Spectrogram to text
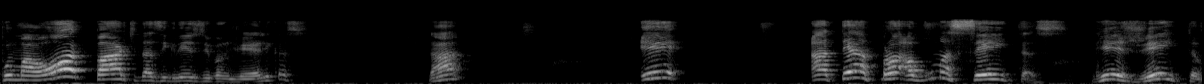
por maior parte das igrejas evangélicas, tá? E até a, algumas seitas rejeitam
